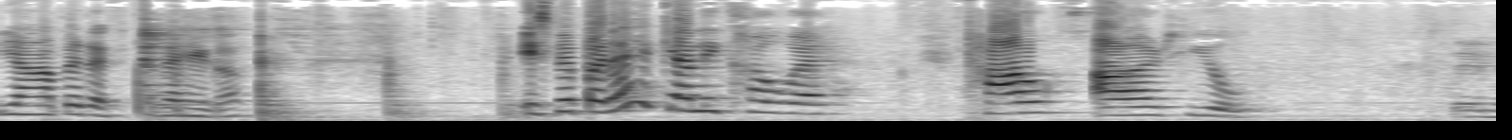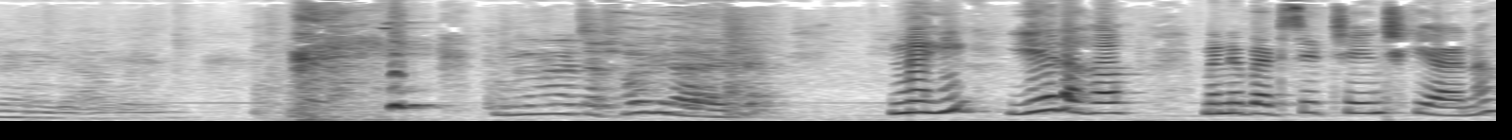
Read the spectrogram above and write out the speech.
यहाँ पे रहेगा। इस पे पढ़ा है? क्या लिखा हुआ है? हाउ आर यू नहीं तुमने मेरा चश्मा गिराया है क्या? नहीं ये रहा। मैंने बेडशीट चेंज किया है ना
